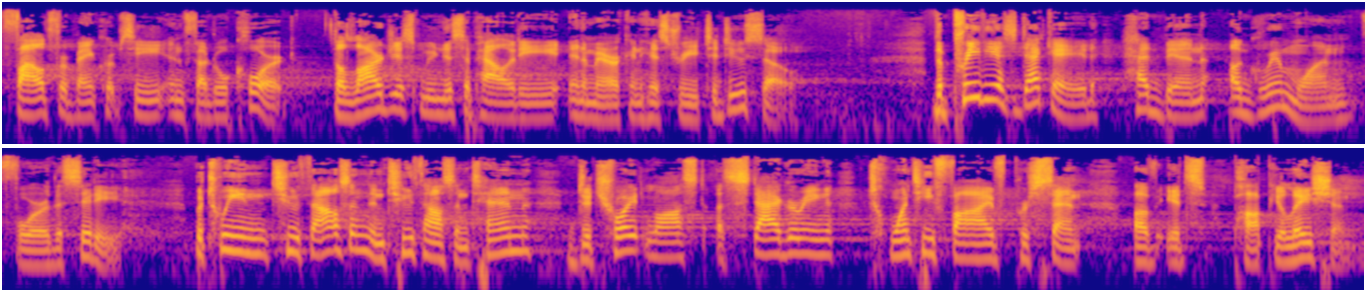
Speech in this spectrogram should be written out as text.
filed for bankruptcy in federal court, the largest municipality in American history to do so. The previous decade had been a grim one for the city. Between 2000 and 2010, Detroit lost a staggering 25% of its population,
